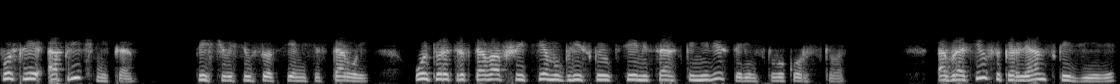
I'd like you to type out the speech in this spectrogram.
После «Опричника» 1872 опера, трактовавшая тему, близкую к теме царской невесты римского Корского, обратился к Орлеанской деве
